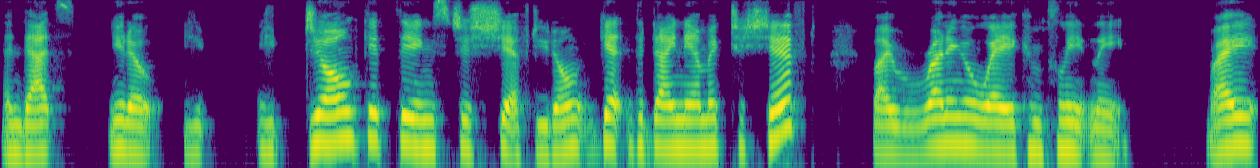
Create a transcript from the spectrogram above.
And that's, you know, you, you don't get things to shift. You don't get the dynamic to shift by running away completely, right?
